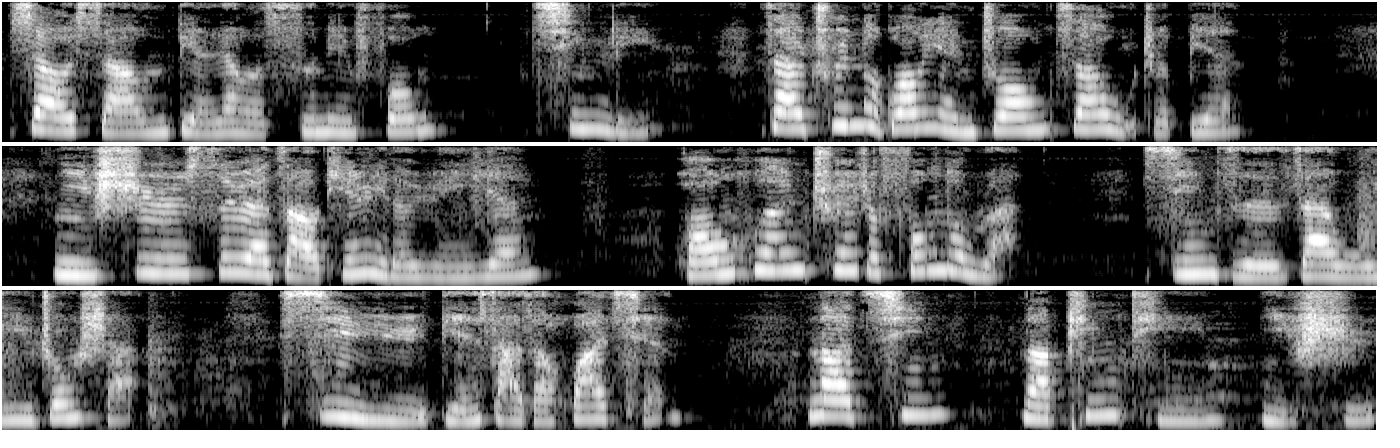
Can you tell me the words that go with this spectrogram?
笑响点亮了四面风，清灵，在春的光艳中交舞着变。你是四月早天里的云烟，黄昏吹着风的软，星子在无意中闪，细雨点洒在花前，那青，那娉婷，你是。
